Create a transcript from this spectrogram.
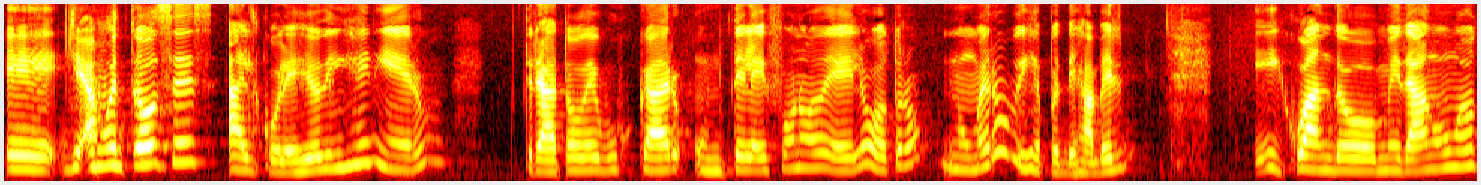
Eh, llamo entonces al colegio de ingenieros, trato de buscar un teléfono de él, otro número, dije, pues déjame ver. Y cuando me dan un,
